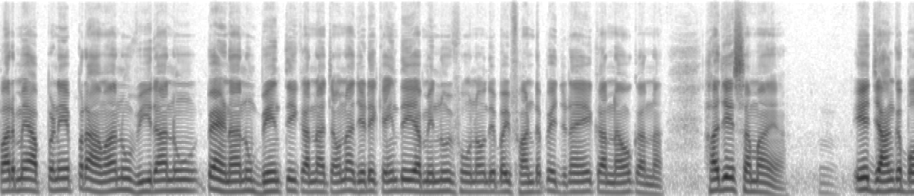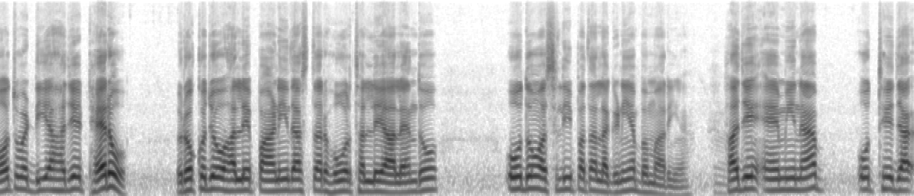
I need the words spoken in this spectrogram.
ਪਰ ਮੈਂ ਆਪਣੇ ਭਰਾਵਾਂ ਨੂੰ, ਵੀਰਾਂ ਨੂੰ, ਭੈਣਾਂ ਨੂੰ ਬੇਨਤੀ ਕਰਨਾ ਚਾਹੁੰਦਾ, ਜਿਹੜੇ ਕਹਿੰਦੇ ਆ, ਮੈਨੂੰ ਵੀ ਫੋਨ ਆਉਂਦੇ, ਬਾਈ ਫੰਡ ਭੇਜਣਾ, ਇਹ ਕਰਨਾ, ਉਹ ਕਰਨਾ। ਹਜੇ ਸਮਾਂ ਆ। ਇਹ ਜੰਗ ਬਹੁਤ ਵੱਡੀ ਆ, ਹਜੇ ਠਹਿਰੋ। ਰੁਕ ਜਾਓ, ਹਲੇ ਪਾਣੀ ਦਾ ਸਤਰ ਹੋਰ ਥੱਲੇ ਆ ਲੈਂਦੋ। ਉਦੋਂ ਅਸਲੀ ਪਤਾ ਲੱਗਣੀਆਂ ਬਿਮਾਰੀਆਂ। ਹਜੇ ਐਵੇਂ ਨਾ, ਉੱਥੇ ਜਾ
